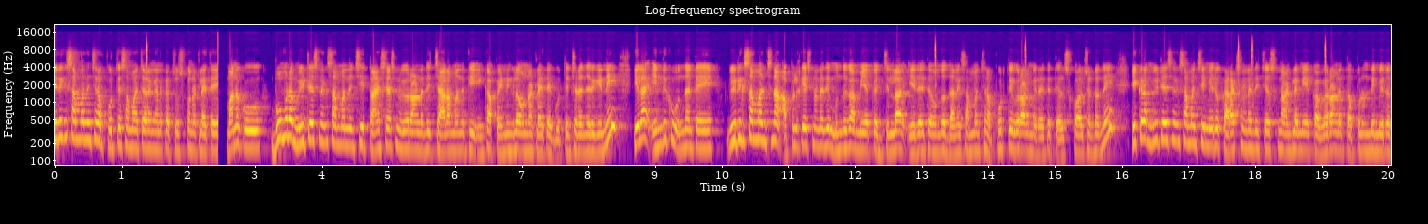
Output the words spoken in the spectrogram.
దీనికి సంబంధించిన పూర్తి సమాచారం కనుక చూసుకున్నట్లయితే మనకు భూముల మ్యూటేషన్కి సంబంధించి ట్రాన్సాక్షన్ వివరాలు అనేది చాలా మందికి ఇంకా పెండింగ్లో ఉన్నట్లయితే గుర్తించడం జరిగింది. ఇలా ఎందుకు ఉందంటే వీటికి సంబంధించిన అప్లికేషన్ అనేది ముందుగా మీ యొక్క జిల్లా ఏదైతే ఉందో దానికి సంబంధించిన పూర్తి వివరాలు మీరైతే తెలుసుకోవాల్సి ఉంటుంది. ఇక్కడ మ్యూటేషన్కి సంబంధించి మీరు కరెక్షన్ అనేది చేసుకున్న అంటే మీ యొక్క వివరాలు తప్పులుండి మీరు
